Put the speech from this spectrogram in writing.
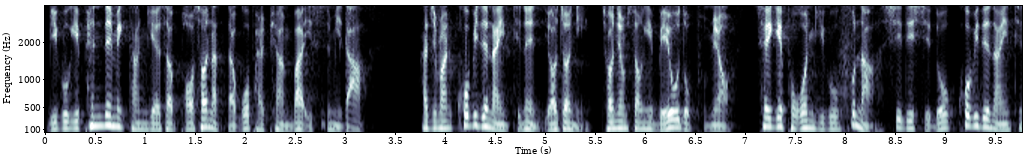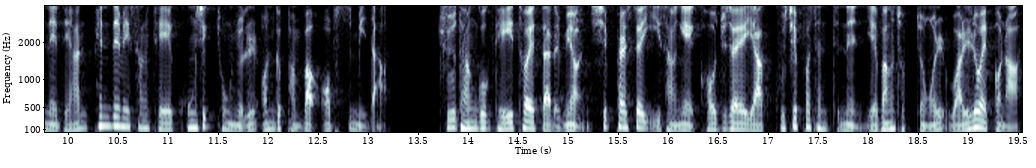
미국이 팬데믹 단계에서 벗어났다고 발표한 바 있습니다. 하지만 코비드-19는 여전히 전염성이 매우 높으며 세계보건기구 WHO나 CDC도 코비드-19에 대한 팬데믹 상태의 공식 종료를 언급한 바 없습니다. 주 당국 데이터에 따르면 18세 이상의 거주자의 약 90%는 예방접종을 완료했거나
